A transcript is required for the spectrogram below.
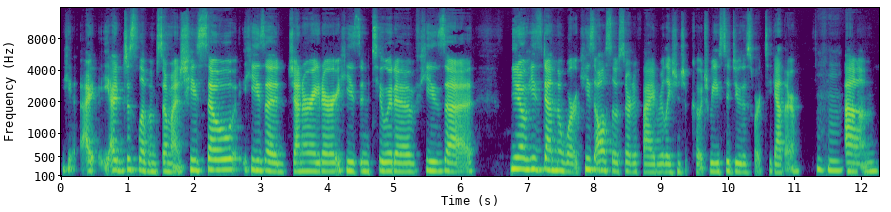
he, I I just love him so much. He's so he's a generator. He's intuitive. He's a you know he's done the work. He's also certified relationship coach. We used to do this work together mm-hmm. um,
